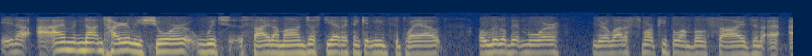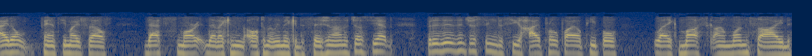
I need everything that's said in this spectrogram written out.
you know, I'm not entirely sure which side I'm on just yet. I think it needs to play out a little bit more. There are a lot of smart people on both sides, and I, I don't fancy myself that smart that I can ultimately make a decision on it just yet. But it is interesting to see high-profile people like Musk on one side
